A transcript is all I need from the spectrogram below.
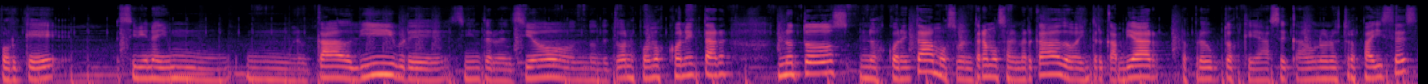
Porque si bien hay un, un mercado libre, sin intervención, donde todos nos podemos conectar, no todos nos conectamos o entramos al mercado a intercambiar los productos que hace cada uno de nuestros países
